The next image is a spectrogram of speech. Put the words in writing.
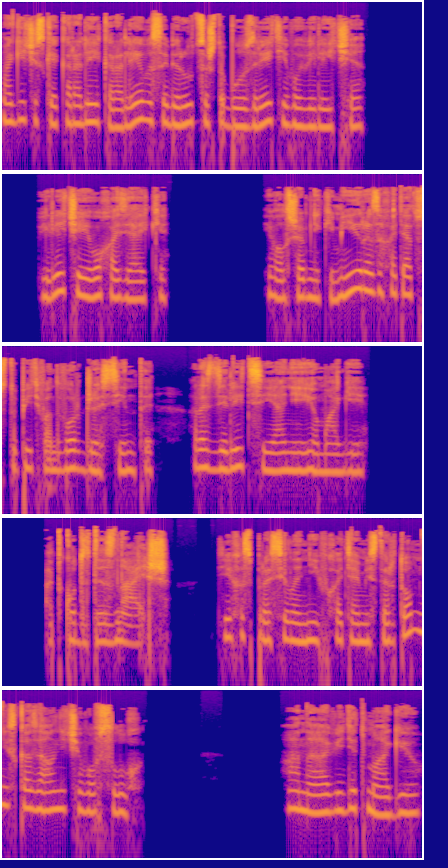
Магические короли и королевы соберутся, чтобы узреть его величие. Величие его хозяйки. И волшебники мира захотят вступить во двор Джасинты, разделить сияние ее магии. «Откуда ты знаешь?» — тихо спросила Нив, хотя мистер Том не сказал ничего вслух. Она видит магию.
